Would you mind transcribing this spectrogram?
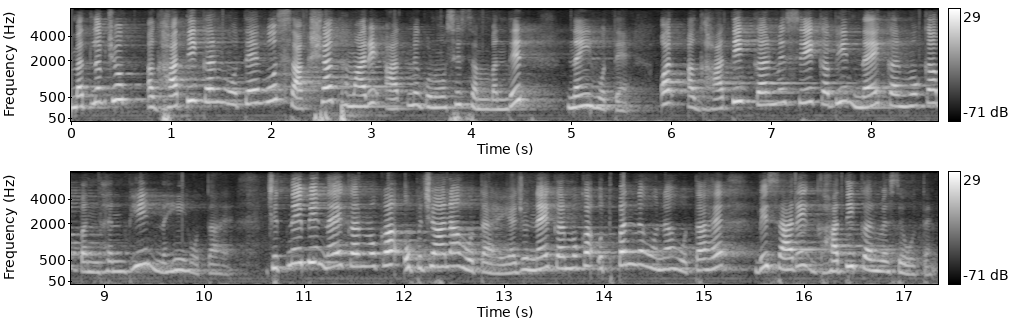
मतलब जो अघाती कर्म होते हैं, वो साक्षात हमारे आत्म गुणों से संबंधित नहीं होते हैं। और अघाती कर्म से कभी नए कर्मों का बंधन भी नहीं होता है। जितने भी नए कर्मों का उपजाना होता है, या जो नए कर्मों का उत्पन्न होना होता है, वे सारे घाती कर्म से होते हैं।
